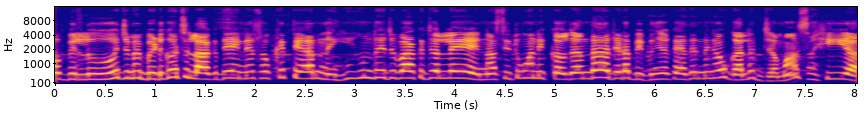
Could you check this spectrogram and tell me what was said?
ਉਹ ਬਿੱਲੂ, ਜਿਵੇਂ ਬਿੜਗੋ ਚ ਲੱਗਦੇ ਇੰਨੇ ਸੌਖੇ ਤਿਆਰ ਨਹੀਂ ਹੁੰਦੇ ਜਵਾਕ ਜੱਲੇ। ਨਾਸੀ ਤੂੰ ਨਿਕਲ ਜਾਂਦਾ, ਜਿਹੜਾ ਬੀਬੀਆਂ ਕਹਿ ਦਿੰਦੀਆਂ, ਉਹ ਗੱਲ ਜਮਾ ਸਹੀ ਆ।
